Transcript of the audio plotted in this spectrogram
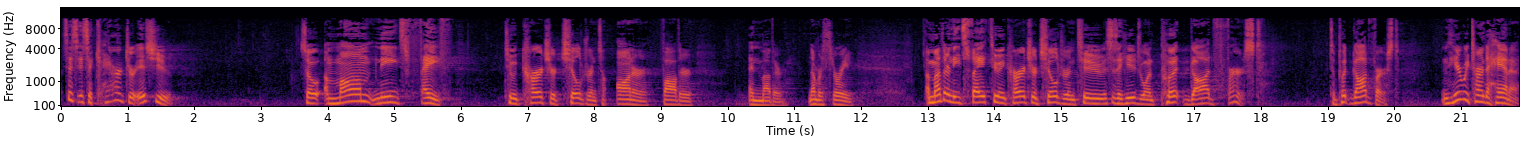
It's, just, it's a character issue. So a mom needs faith to encourage her children to honor father and mother. Number three, a mother needs faith to encourage her children to, this is a huge one, put God first. To put God first. And here we turn to Hannah.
